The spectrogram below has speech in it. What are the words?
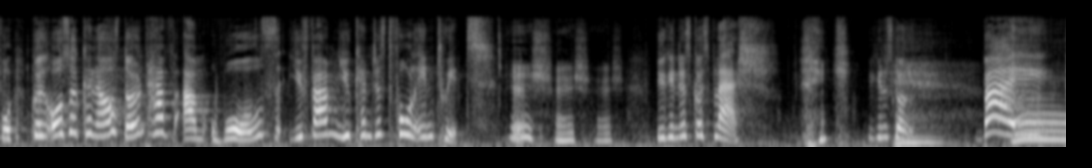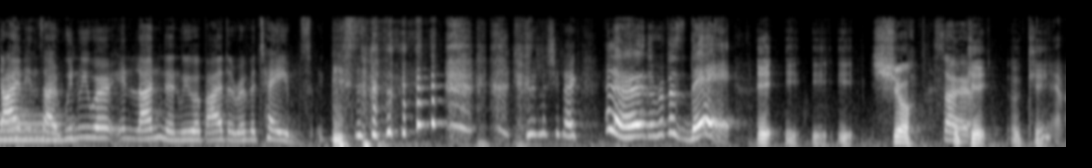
For because also canals don't have um walls. You fam, you can just fall into it. Yes, yes, yes. You can just go splash. You can just go. Bye. Dive inside. When we were in London, we were by the River Thames. You're literally like, hello, the river's there. Eh, eh, eh, eh. Sure. So- okay, okay. Yeah.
